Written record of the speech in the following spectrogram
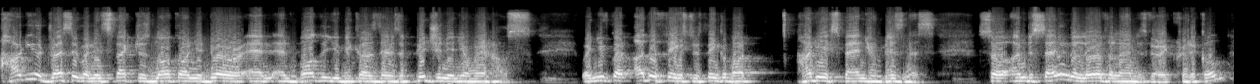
How do you address it when inspectors knock on your door and, and bother you because there's a pigeon in your warehouse? When you've got other things to think about, how do you expand your business? So understanding the lay of the land is very critical.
